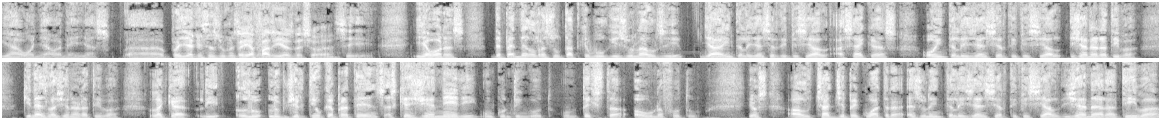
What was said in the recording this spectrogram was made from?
ja guanyaven elles. Uh, però hi ha aquestes dues Però ja fa dies d'això, eh? Sí. I llavors, depèn del resultat que vulguis donar-los, hi ha intel·ligència artificial a seques o intel·ligència artificial generativa. Quina és la generativa? La que L'objectiu que pretens és que generi un contingut, un text o una foto. Llavors, el xat GP4 és una intel·ligència artificial generativa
